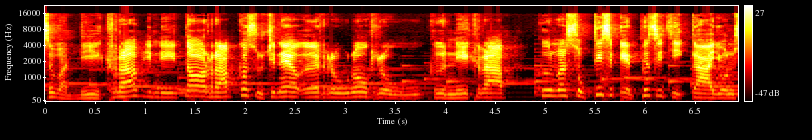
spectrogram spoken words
สวัสดีครับ ยินดีต้อนรับเข้าสู่ channel เออรู้โลกรู้คืนนี้ครับ คืนวันศุกร์ที่ 11 พฤศจิกายน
